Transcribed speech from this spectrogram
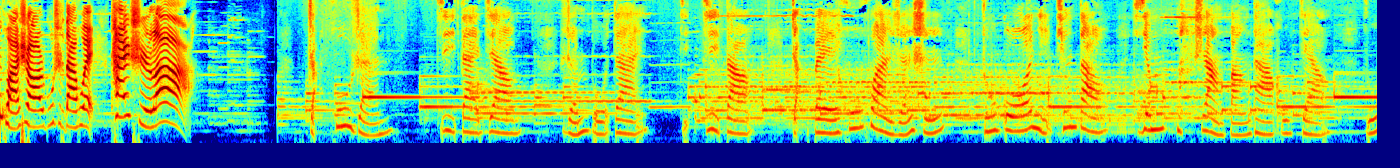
中华少儿故事大会开始啦！长忽然，鸡在叫，人不在，鸡鸡到。长辈呼唤人时，如果你听到，应马上帮他呼叫。如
